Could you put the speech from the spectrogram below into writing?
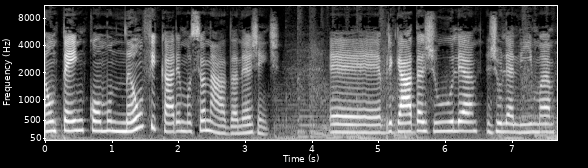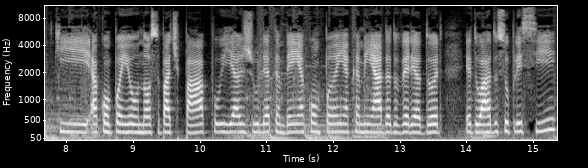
Não tem como não ficar emocionada, né, gente? É, obrigada, Júlia, Júlia Lima, que acompanhou o nosso bate-papo, e a Júlia também acompanha a caminhada do vereador Eduardo Suplicy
